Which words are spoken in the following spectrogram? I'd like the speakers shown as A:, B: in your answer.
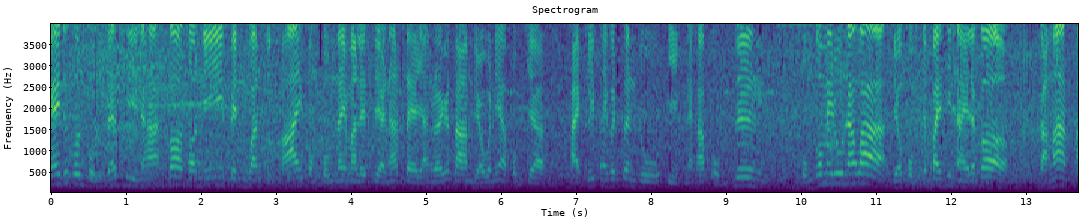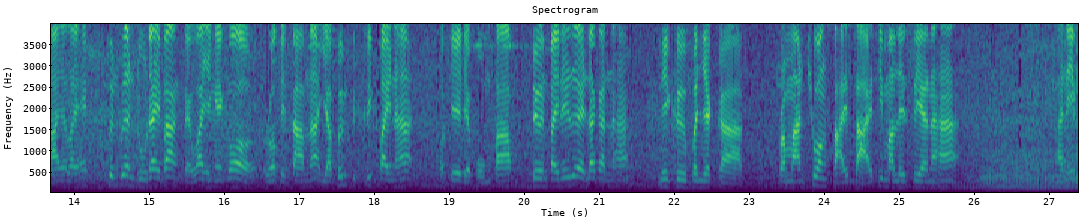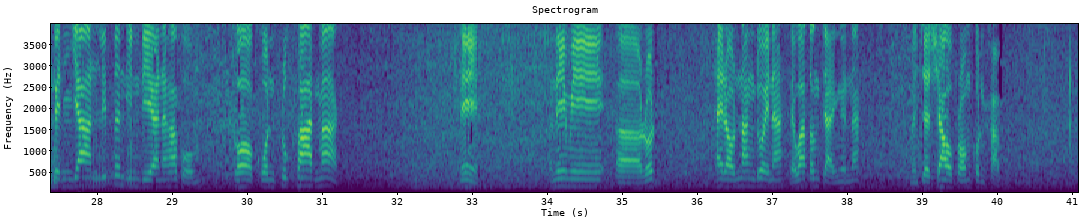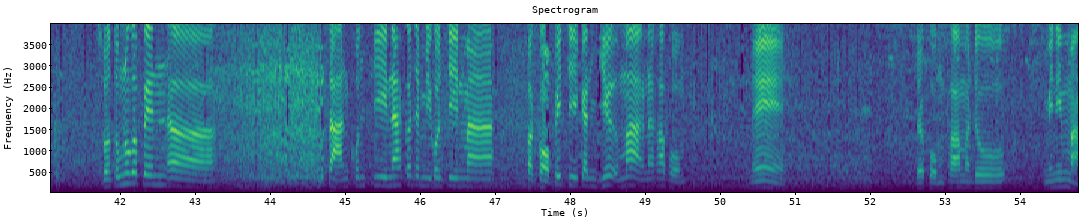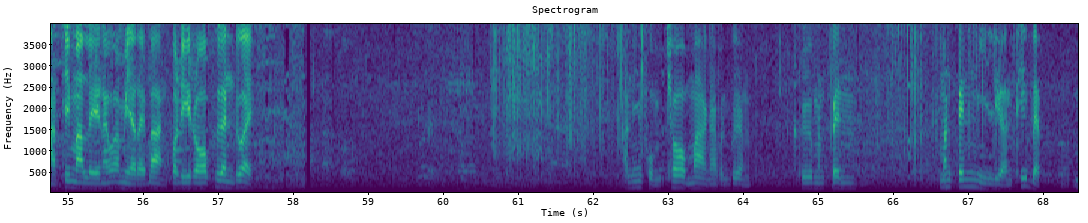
A: ไงทุกคนผมเซฟทีนะฮะก็ตอนนี้เป็นวันสุดท้ายของผมในมาเลเซียนะ แต่อย่างไรก็ตามเดี๋ยววันนี้ผมจะถ่ายคลิปให้เพื่อนๆดูอีกนะครับผมซึ่งผมก็ไม่รู้นะว่า เดี๋ยวผมจะไปที่ไหนแล้วก็สามารถถ่ายอะไรให้เพื่อนๆดูได้บ้าง แต่ว่ายังไงก็รอติดตามนะ อย่าเพิ่งปิดคลิปไปนะฮะโอเค เดี๋ยวผมพาเดินไปเรื่อยๆแล้วกันนะฮะนี่คือบรรยากาศประมาณช่วงสายๆที่มาเลเซียนะฮะอันนี้เป็นย่านลิตเติ้ลอินเดียนะครับผม ก็คนพลุกพล่านมาก นี่ อันนี้มีรถให้เรานั่งด้วยนะ แต่ว่าต้องจ่ายเงินนะ มันจะเช่าพร้อมคนขับ ส่วนตรงนู้นก็เป็นศาลคนจีนนะ ก็จะมีคนจีนมาประกอบพิธีกันเยอะมากนะครับผม นี่ เดี๋ยวผมพามาดูมินิมาร์ทที่มาเลยนะว่ามีอะไรบ้าง พอดีรอเพื่อนด้วย อันนี้ผมชอบมากนะเพื่อนๆ คือมันเป็น มันเป็นหมี่เหลืองที่แบบ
